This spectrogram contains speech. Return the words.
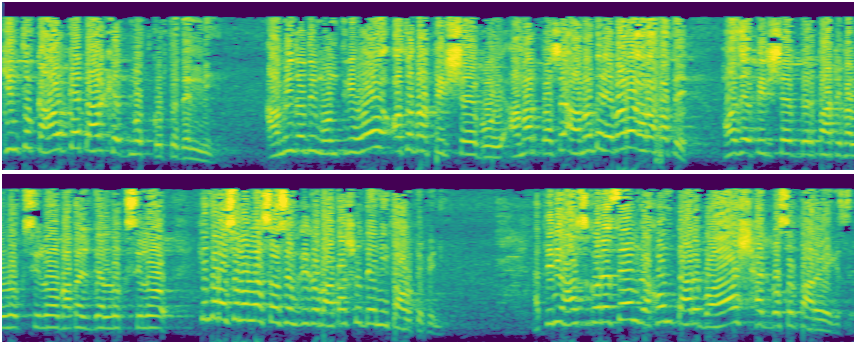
কিন্তু কাউকে তার খেদমত করতে দেননি। আমি যদি মন্ত্রী হই অথবা পীর সাহেব হই, আমার পাশে আমাদের এবারও আরাফাতে হজে পীর সাহেবদের পাটিফার লোক ছিল, বাতাস দেওয়ার লোক ছিল, কিন্তু রসুল্লাহামকে কেউ বাতাসও দেয়নি পাও টেপেনি। আর তিনি হজ করেছেন যখন তার বয়স ষাট বছর পার হয়ে গেছে।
